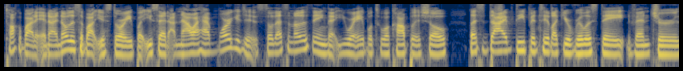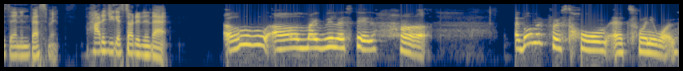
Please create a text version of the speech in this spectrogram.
talk about it. And I know this about your story, but you said now I have mortgages, so that's another thing that you were able to accomplish. So let's dive deep into like your real estate ventures and investments. How did you get started in that? Oh, um, my real estate, huh? I bought my first home at 21.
